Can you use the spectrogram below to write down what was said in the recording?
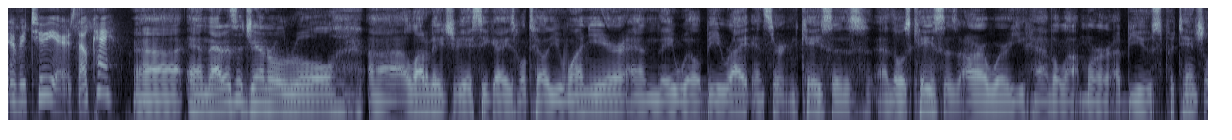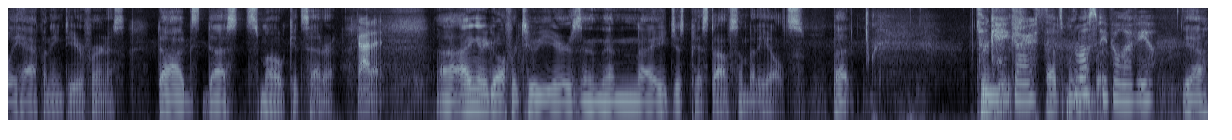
Every two years, okay. Uh, and that is a general rule. Uh, a lot of HVAC guys will tell you one year, and they will be right in certain cases. And those cases are where you have a lot more abuse potentially happening to your furnace dogs, dust, smoke, etc. Got it. Uh, I'm going to go for two years, and then I just pissed off somebody else. But it's okay, years. Garth. That's my most number. people love you. Yeah,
